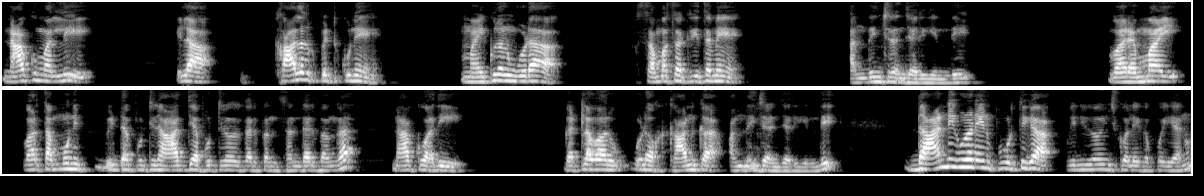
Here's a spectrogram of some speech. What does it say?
నాకు మళ్ళీ ఇలా కాలర్కు పెట్టుకునే మైకులను కూడా సంవత్సర క్రితమే అందించడం జరిగింది. వారి అమ్మాయి వారి తమ్ముని బిడ్డ పుట్టిన ఆద్య పుట్టిన తరపున సందర్భంగా నాకు అది గట్లవారు కూడా ఒక కానుక అందించడం జరిగింది. దాన్ని కూడా నేను పూర్తిగా వినియోగించుకోలేకపోయాను.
